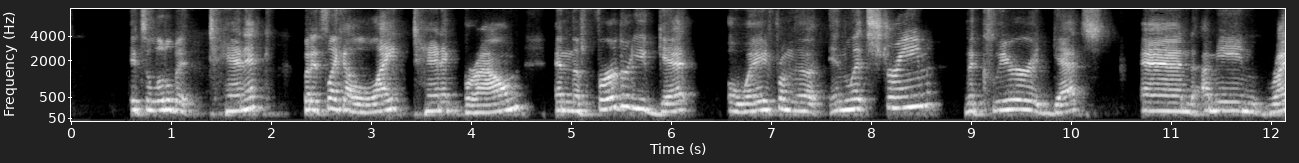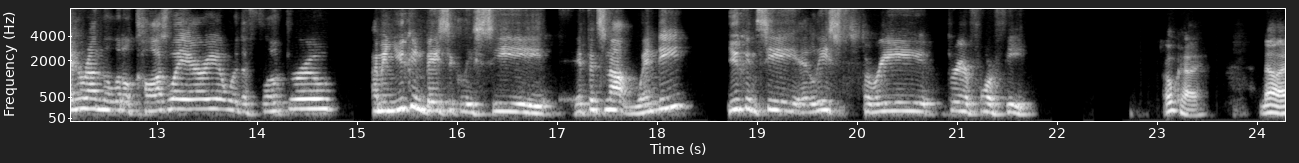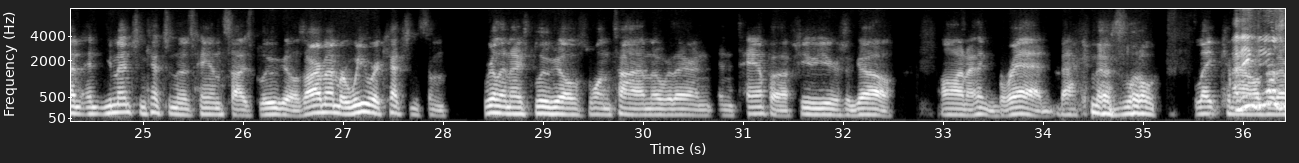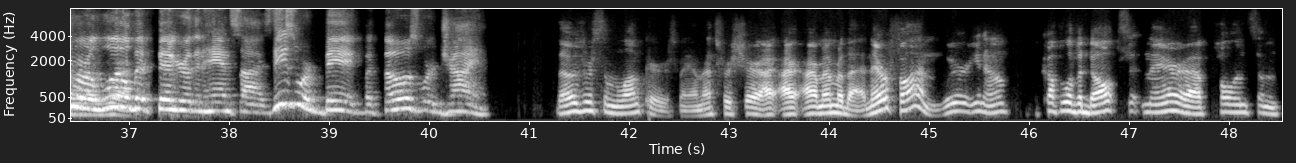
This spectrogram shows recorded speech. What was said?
it's a little bit tannic but it's like a light tannic brown and the further you get away from the inlet stream the clearer it gets. And i mean right around the little causeway area where the flow through i mean you can basically see if it's not windy you can see at least three, three or four feet. Okay. No, and, and you mentioned catching those hand-sized bluegills. I remember we were catching some really nice bluegills one time over there in, in Tampa a few years ago on I think bread back in those little lake canals. I think those were a little were. bit bigger than hand size. These were big, but those were giant. Those were some lunkers, man. That's for sure. I, I, I remember that, and they were fun. We were, you know, a couple of adults sitting there uh, pulling some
